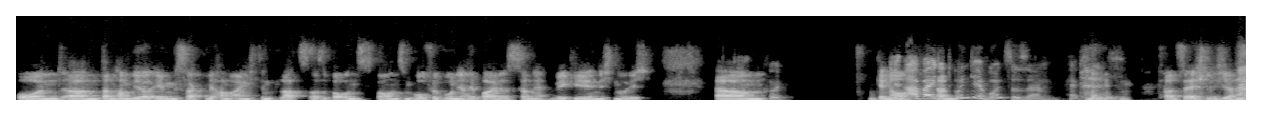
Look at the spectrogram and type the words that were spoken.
Und ähm, dann haben wir eben gesagt, wir haben eigentlich den Platz. Also bei uns, bei uns im Hof, wir wohnen ja hier beide, ist ja eine WG, nicht nur ich. Ähm, cool. Genau. Ihr arbeitet ähm, und ihr wohnt zusammen. Tatsächlich, ja.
